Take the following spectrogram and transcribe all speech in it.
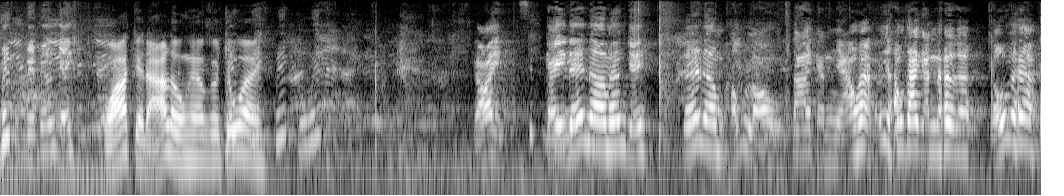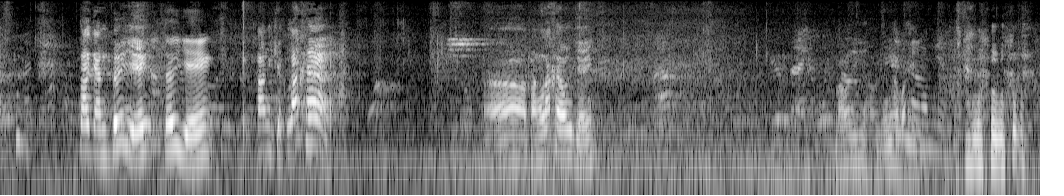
vip việt nha chị quá trời đã luôn nha cô chú ơi. vip của vip rồi cây đế nơm ha anh chị? Đế nơm khổng lồ tay cành nhạo ha. Ý không tay cành đủ ha. Tay cành tứ diện. Tứ diện. Thân trực lắc ha. À, thân lắc ha anh chị? Nói với họ nó nha.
